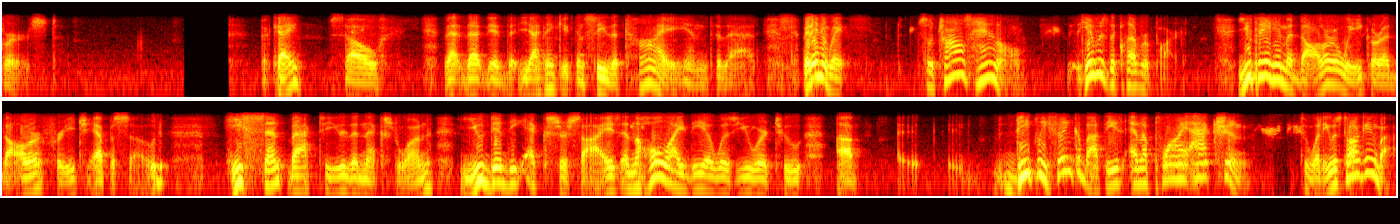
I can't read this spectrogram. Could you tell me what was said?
first. Okay? So that that it, I think you can see the tie into that. But anyway, so Charles Haanel, here was the clever part. You paid him a dollar a week or a dollar for each episode. He sent back to you the next one. You did the exercise, and the whole idea was you were to uh, deeply think about these and apply action to what he was talking about.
